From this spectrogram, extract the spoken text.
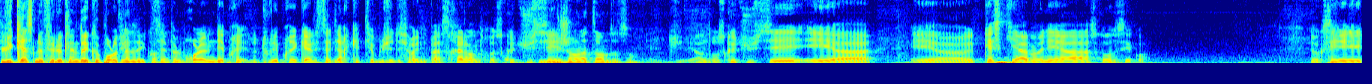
Lucas ne fait le clin d'œil que pour le clin d'œil, quoi. c'est un peu le problème des pré- de tous les préquels, c'est-à-dire que tu es obligé de faire une passerelle entre ce que tu sais, Les gens l'attendent, ça. entre ce que tu sais et, euh, et euh, qu'est-ce qui a amené à ce qu'on sait, quoi. Donc c'est.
